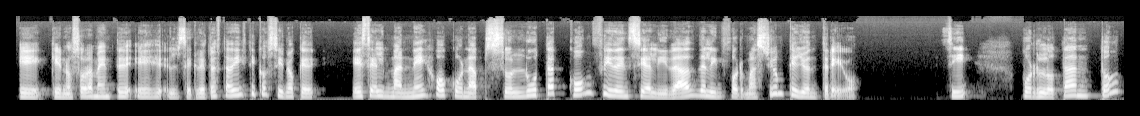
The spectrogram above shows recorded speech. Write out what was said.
eh, que no solamente es el secreto estadístico, sino que es el manejo con absoluta confidencialidad de la información que yo entrego. ¿Sí? Por lo tanto,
